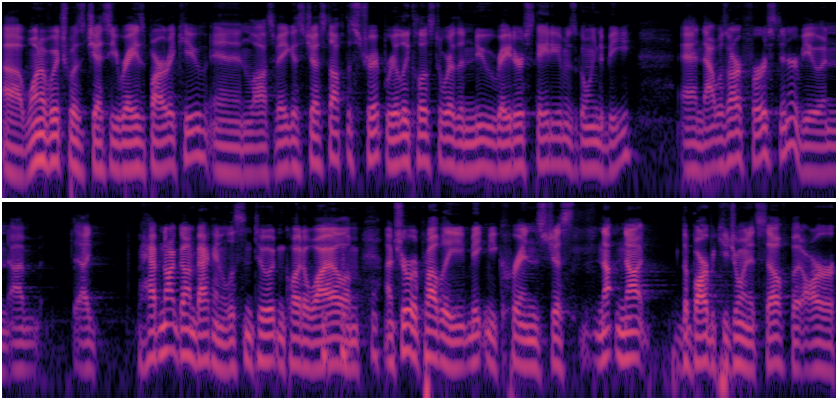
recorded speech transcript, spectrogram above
Uh, one of which was Jesse Ray's Barbecue in Las Vegas, just off the strip, really close to where the new Raiders Stadium is going to be. And that was our first interview. And um, I have not gone back and listened to it in quite a while. I'm, I'm sure it would probably make me cringe, just not not the barbecue joint itself, but our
